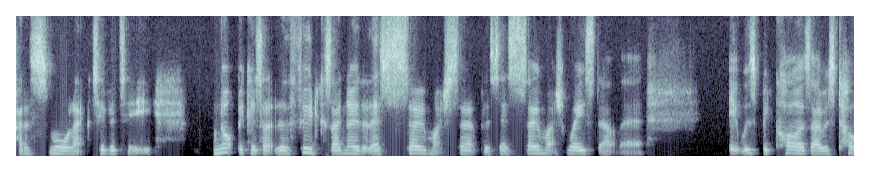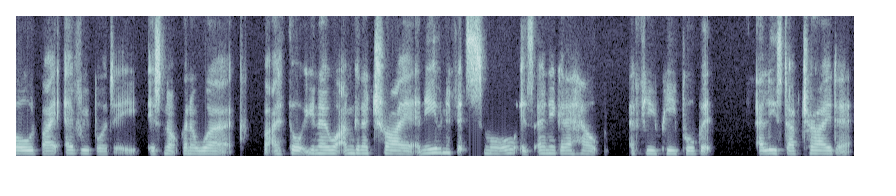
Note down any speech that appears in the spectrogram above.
kind of small activity not because of the food because i know that there's so much surplus there's so much waste out there it was because I was told by everybody it's not going to work. But I thought, you know what, I'm going to try it. And even if it's small, it's only going to help a few people, but at least I've tried it.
